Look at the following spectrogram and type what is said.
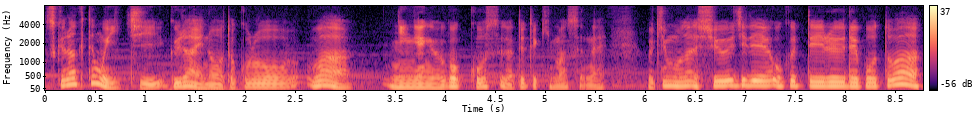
少なくても1ぐらいのところは人間が動くコースが出てきますね。うちも習字で送っているレポートは、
